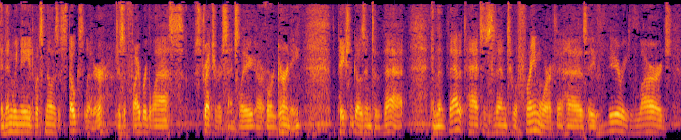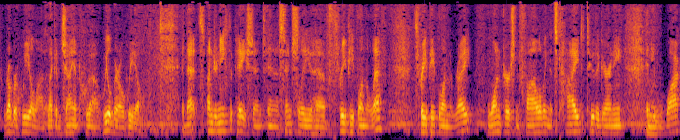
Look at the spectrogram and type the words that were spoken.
and then we need what's known as a Stokes litter, which is a fiberglass stretcher essentially, or, or gurney. The patient goes into that, and then that attaches then to a framework that has a very large rubber wheel on it, like a giant uh, wheelbarrow wheel. And that's underneath the patient, and essentially you have three people on the left, three people on the right, one person following that's tied to the gurney, and you walk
